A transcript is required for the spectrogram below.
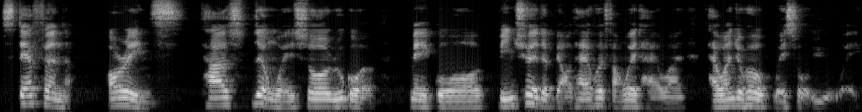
Stephen Orient 他认为说，如果美国明确的表态会防卫台湾，台湾就会为所欲为。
